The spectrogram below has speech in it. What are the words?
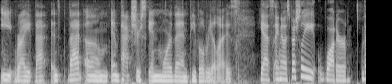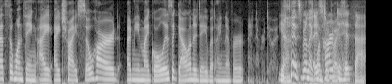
eat right. That that um, impacts your skin more than people realize. Yes, I know, especially water. That's the one thing I, I try so hard. I mean, my goal is a gallon a day, but I never I never do it. Yeah, it's been like it's hard to hit that.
